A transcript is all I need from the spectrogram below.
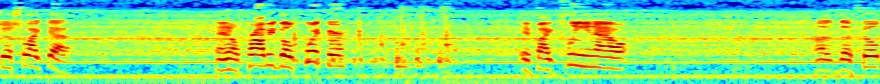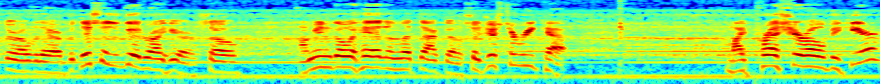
Just like that. And it'll probably go quicker if I clean out uh, the filter over there. But this is good right here. So I'm going to go ahead and let that go. So just to recap, my pressure over here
